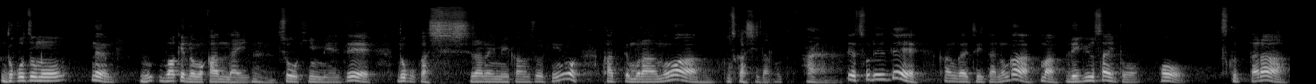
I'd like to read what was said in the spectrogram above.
のどこぞの、ね、わけのわかんない商品名で、どこか知らないメーカーの商品を買ってもらうのは難しいだろうと。あはいはいはいでそれで考えついたのが、まあ、レビューサイトをほ作ったら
